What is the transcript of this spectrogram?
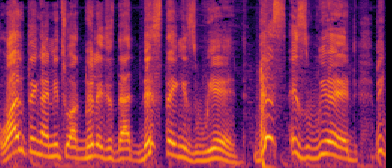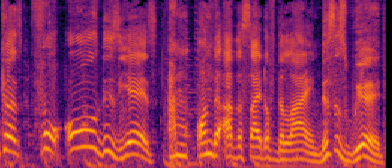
One thing I need to acknowledge is that this thing is weird. This is weird because for all these years, I'm on the other side of the line. This is weird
